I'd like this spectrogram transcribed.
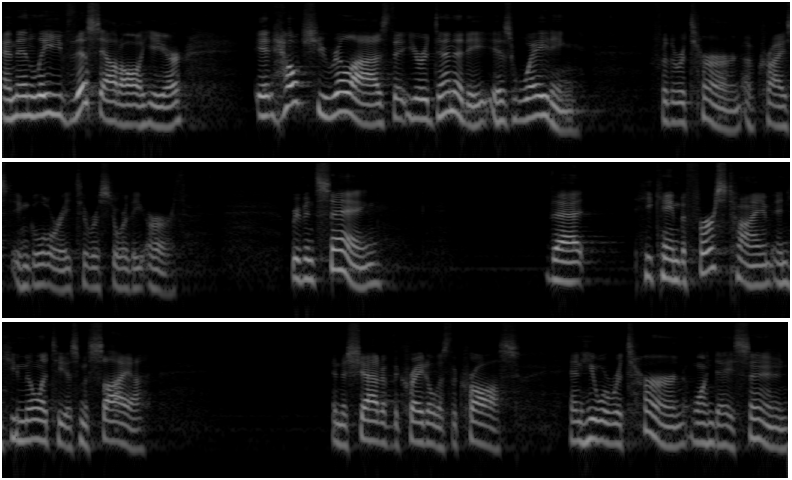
And then leave this out all year it helps you realize that your identity is waiting for the return of Christ in glory to restore the earth. We've been saying that he came the first time in humility as Messiah, in the shadow of the cradle is the cross, and he will return one day soon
